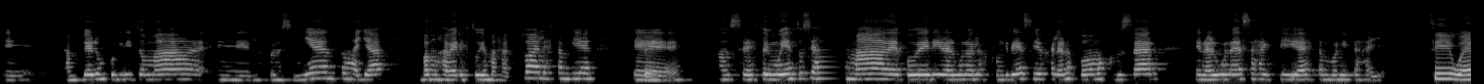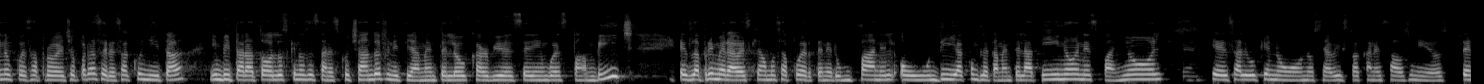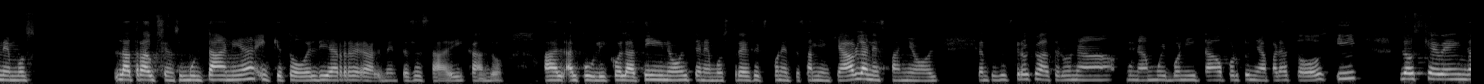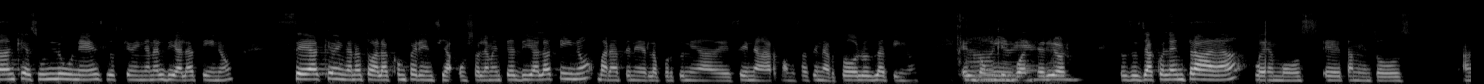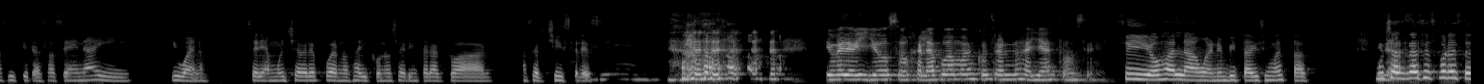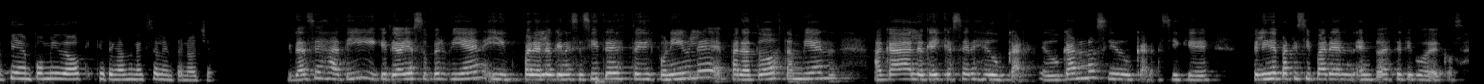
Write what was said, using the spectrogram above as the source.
ampliar un poquitito más los conocimientos. Allá vamos a ver estudios más actuales también. Eh, entonces estoy muy entusiasmada de poder ir a alguno de los congresos y ojalá nos podamos cruzar en alguna de esas actividades tan bonitas allá. Sí, bueno, pues aprovecho para hacer esa cuñita, invitar a todos los que nos están escuchando, definitivamente Low Carb USA en West Palm Beach. Es la primera vez que vamos a poder tener un panel o un día completamente latino en español, que es algo que no, no se ha visto acá en Estados Unidos. Tenemos la traducción simultánea y que todo el día realmente se está dedicando al, al, público latino y tenemos tres exponentes también que hablan español. Entonces creo que va a ser una, una, muy bonita oportunidad para todos y los que vengan, que es un lunes, los que vengan al Día Latino, sea que vengan a toda la conferencia o solamente el Día Latino, van a tener la oportunidad de cenar, vamos a cenar todos los latinos el ah, domingo anterior. Entonces ya con la entrada podemos eh, también todos asistir a esa cena y, y bueno, sería muy chévere podernos ahí conocer, interactuar, hacer chistes. Qué maravilloso, ojalá podamos encontrarnos allá entonces. Sí, ojalá, bueno, invitadísima estás. Muchas gracias. por este tiempo, mi doc, que tengas una excelente noche. Gracias a ti y que te vaya súper bien y para lo que necesites estoy disponible. Para todos también, acá lo que hay que hacer es educar, educarnos y educar. Así que feliz de participar en todo este tipo de cosas.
